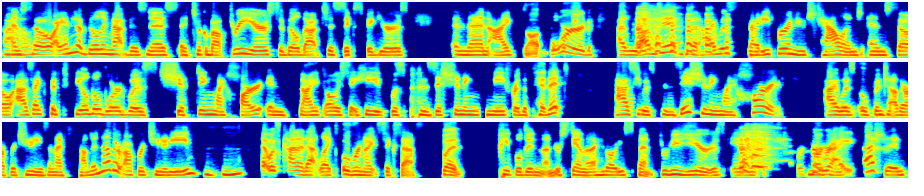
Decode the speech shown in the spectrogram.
Wow. And so I ended up building that business. It took about three years to build that to six figures. And then I got bored. I loved it, but I was ready for a new challenge. And so, as I could feel the Lord was shifting my heart, and I always say He was positioning me for the pivot. As He was positioning my heart, I was open to other opportunities. And I found another opportunity mm-hmm. that was kind of that like overnight success. But people didn't understand that I had already spent three years in right. session.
